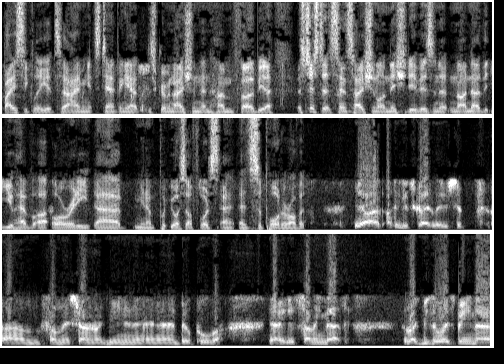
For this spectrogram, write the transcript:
Basically, it's uh, aiming at stamping out discrimination and homophobia. It's just a sensational initiative, isn't it? And I know that you have uh, already uh, you know put yourself forward as a, supporter of it. Yeah, I, I think it's great leadership um, from the Australian Rugby Union and, and Bill Pulver. You know, it's something that rugby's always been a,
